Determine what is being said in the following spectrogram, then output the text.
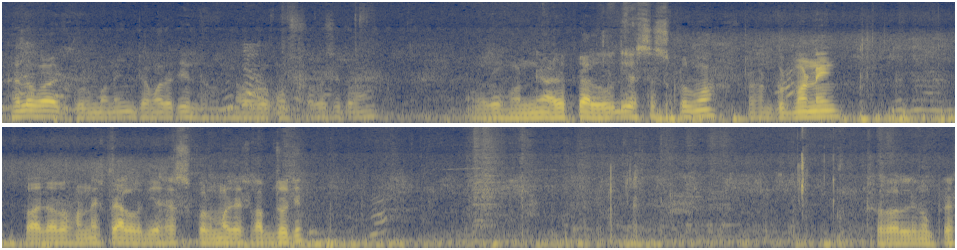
હેલો ભાઈ ગુડ મોર્નિંગ જમાદાથી નવ લોકો સ્વાગત છે તમે રોહનને આજે પહેલો દિવસ છે સ્કૂલમાં રોહન ગુડ મોર્નિંગ તો આજે રોહનને પહેલો દિવસ છે સ્કૂલમાં જે આપજો છે થોડો લઈને ઉપર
